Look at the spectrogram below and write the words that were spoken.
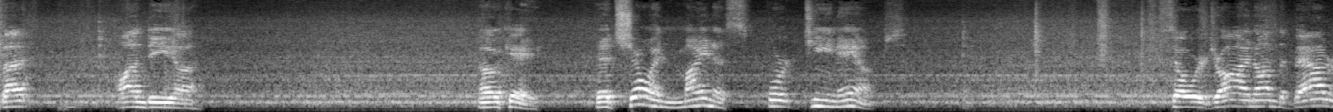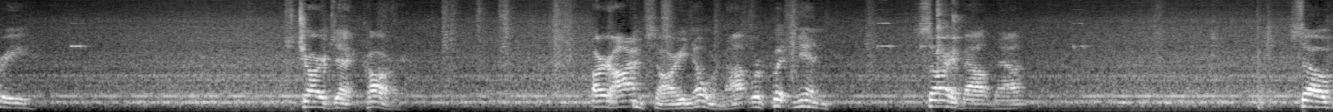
But on the, uh, okay, it's showing minus 14 amps. So we're drawing on the battery to charge that car. Or I'm sorry, no we're not. We're putting in, sorry about that. So,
